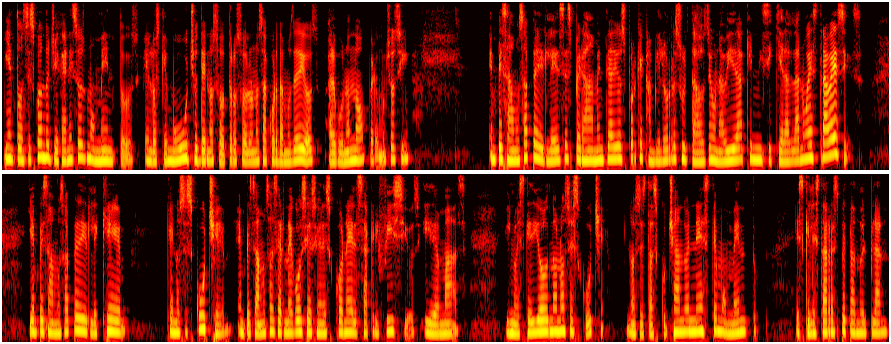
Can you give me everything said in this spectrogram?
Y entonces cuando llegan esos momentos en los que muchos de nosotros solo nos acordamos de Dios, algunos no, pero muchos sí, empezamos a pedirle desesperadamente a Dios porque cambie los resultados de una vida que ni siquiera es la nuestra a veces. Y empezamos a pedirle que, que nos escuche, empezamos a hacer negociaciones con Él, sacrificios y demás. Y no es que Dios no nos escuche, nos está escuchando en este momento, es que Él está respetando el plan,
